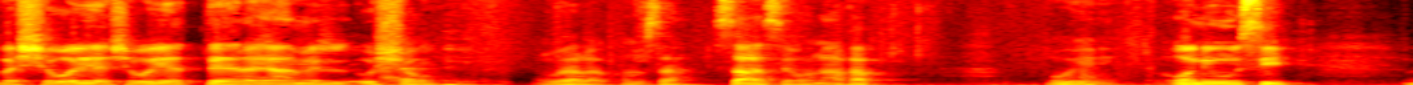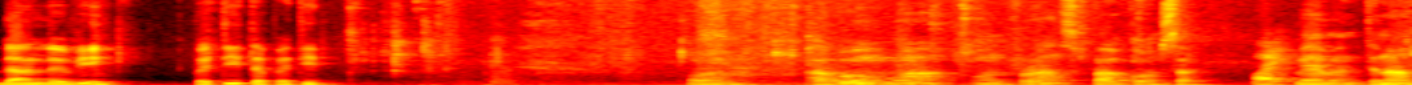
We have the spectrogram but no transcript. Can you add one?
Bah, شوية شوية التيرة يعمل أشو Voilà, comme ça. Ça, c'est en arabe. Oui. On est aussi dans la vie, petit à petit. Voilà. Avant moi, en France, pas comme ça. Ouais. Mais maintenant,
